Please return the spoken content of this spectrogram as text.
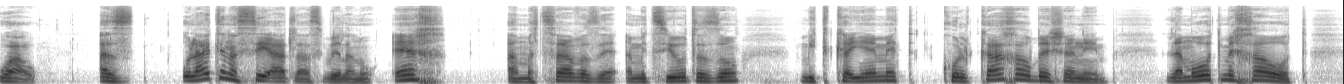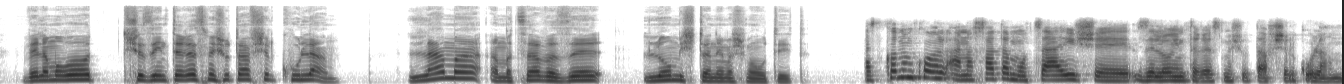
וואו, אז אולי תנסי את להסביר לנו איך המצב הזה, המציאות הזו, מתקיימת כל כך הרבה שנים, למרות מחאות, ולמרות שזה אינטרס משותף של כולם. למה המצב הזה לא משתנה משמעותית? אז קודם כל הנחת המוצא היא שזה לא אינטרס משותף של כולם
